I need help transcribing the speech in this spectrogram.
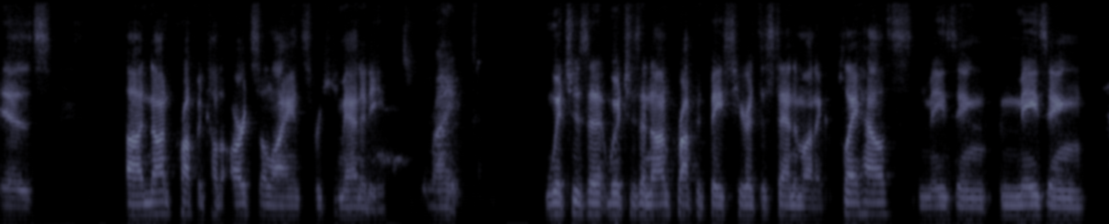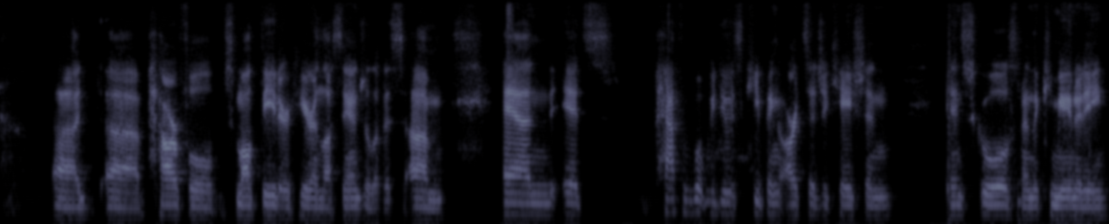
is a nonprofit called Arts Alliance for Humanity, Right. which is a which is a nonprofit based here at the Santa Monica Playhouse. Amazing, amazing, uh, uh, powerful small theater here in Los Angeles, um, and it's half of what we do is keeping arts education in schools and in the community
